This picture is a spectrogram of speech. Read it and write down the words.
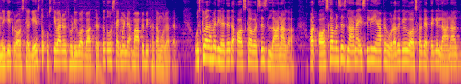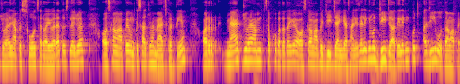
निकी क्रॉस के अगेंस्ट तो उसके बारे में थोड़ी बहुत बात करते हैं तो वो सेगमेंट वहाँ पे भी खत्म हो जाता है। उसके बाद हमें दिखाई देता है ऑस्का वर्सेस लाना का। और ऑस्का वर्सेस लाना इसलिए यहाँ पे हो रहा था क्योंकि ऑस्का कहते हैं कि लाना जो है यहाँ पे सोल सर्वाइवर है तो इसलिए जो है ऑस्का वहाँ पे उनके साथ जो है मैच करती हैं। और मैच जो है, हम सबको पता था कि ऑस्का वहाँ पे जीत जाएँगे आसानी से, लेकिन वो जीत जाती है, लेकिन कुछ अजीब होता है वहाँ पे।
